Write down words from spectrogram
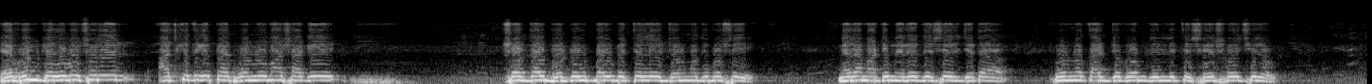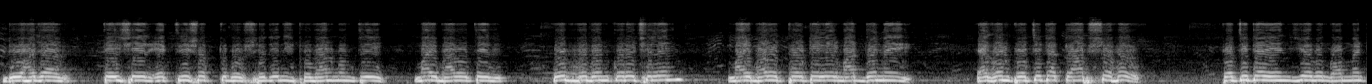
এখন গেল বছরের আজকে থেকে প্রায় পনেরো মাস আগে সর্দার বল্লভভাই প্যাটেলের জন্মদিবসে মেরা মাটি মেরে দেশের যেটা পূর্ণ কার্যক্রম দিল্লিতে শেষ হয়েছিল দু হাজার তেইশের একত্রিশ অক্টোবর সেদিনই প্রধানমন্ত্রী মাই ভারতের উদ্বোধন করেছিলেন। মাই ভারত পোর্টালের মাধ্যমে এখন প্রতিটা ক্লাব সহ প্রতিটা এনজিও এবং গভর্নমেন্ট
